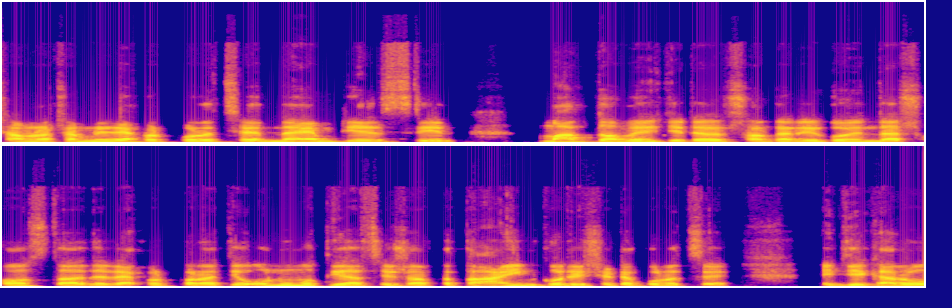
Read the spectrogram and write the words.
সামনাসামনি রেকর্ড করেছেন না এমটিএসসির মাধ্যমে যেটা সরকারের গোয়েন্দা সংস্থা রেকর্ড করার যে অনুমতি আছে সরকার তো আইন করে সেটা করেছে। যে কারও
